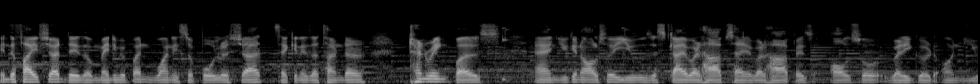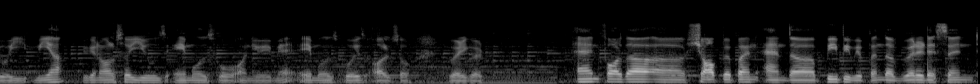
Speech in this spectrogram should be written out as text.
In the 5 star, there's a many weapon. One is the Polar Star, second is a Thunder, Thundering Pulse, and you can also use the skyward harp. Skyward harp is also very good on Yoimiya you can also use Amos bow on Yoimiya Amos bow is also very good. And for the uh, shop weapon and the PP weapon the Viridescent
